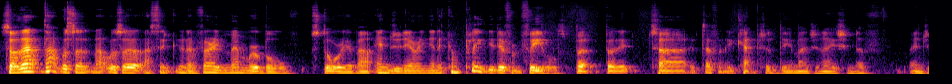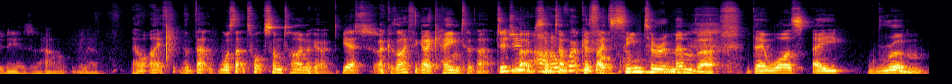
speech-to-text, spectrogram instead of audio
so that that was a that was a I think you know very memorable story about engineering in a completely different field, but but it uh, it definitely captured the imagination of engineers and how you know. Now I think that, was that talk some time ago. Yes, because I think I came to that. Did you? Like, sometime, oh, because I seem to remember there was a room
